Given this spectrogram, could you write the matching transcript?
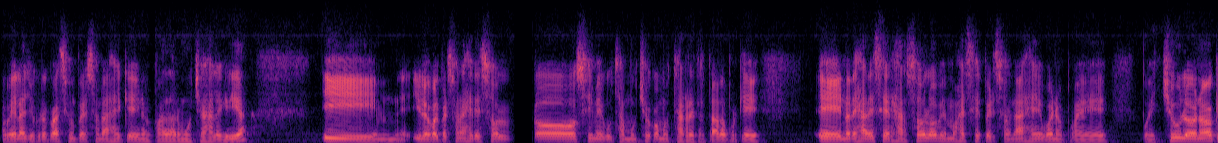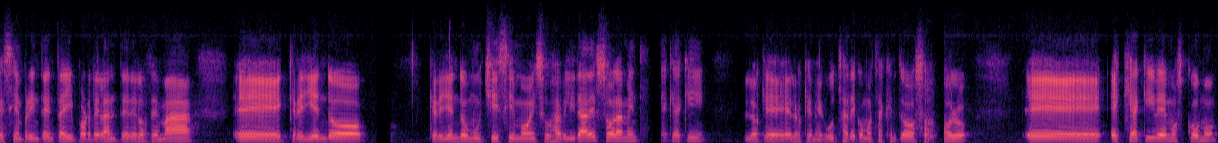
novela, yo creo que va a ser un personaje que nos va a dar muchas alegrías. Y, luego el personaje de Solo sí me gusta mucho cómo está retratado, porque eh, no deja de ser Han Solo, vemos a ese personaje, bueno, pues, pues chulo, ¿no? Que siempre intenta ir por delante de los demás, eh, creyendo, creyendo muchísimo en sus habilidades, solamente que aquí lo que, lo que me gusta de cómo está escrito Solo eh, es que aquí vemos cómo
